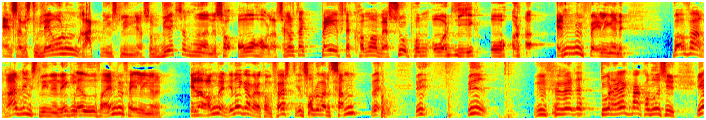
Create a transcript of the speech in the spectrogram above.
Altså, hvis du laver nogle retningslinjer, som virksomhederne så overholder, så kan du da ikke bagefter komme og være sur på dem over, at de ikke overholder anbefalingerne. Hvorfor er retningslinjerne ikke lavet ud fra anbefalingerne? Eller omvendt, jeg ved ikke hvad der kom først. Jeg tror, det var det samme. Du kan da ikke bare komme ud og sige, ja,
